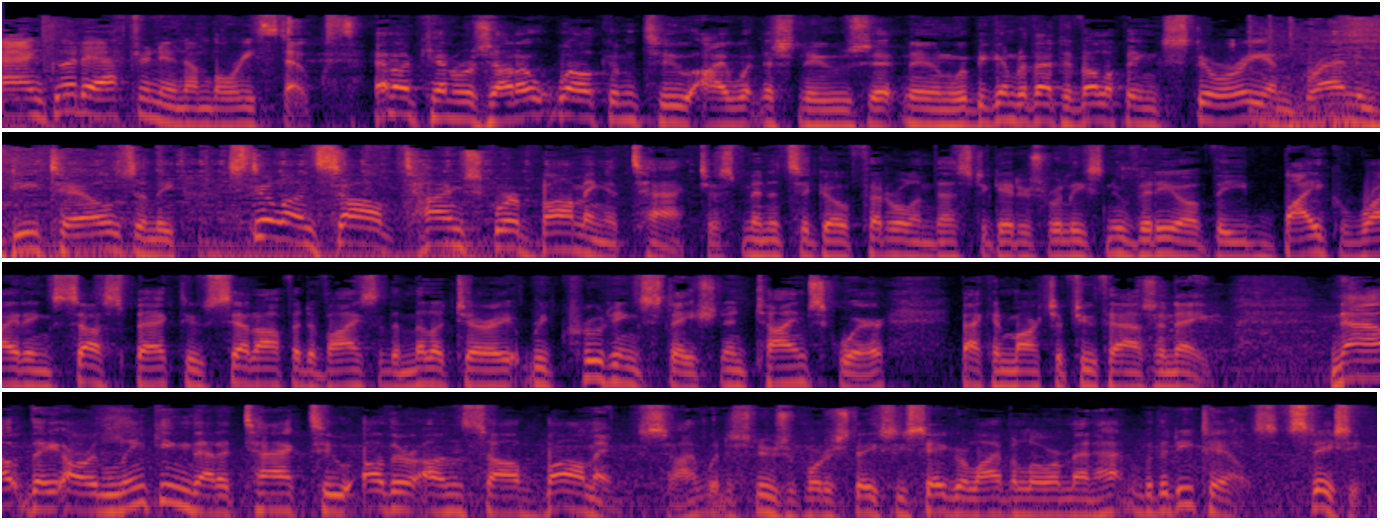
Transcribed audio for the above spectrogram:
And good afternoon. I'm Lori Stokes. And I'm Ken Rosato. Welcome to Eyewitness News at noon. We begin with that developing story and brand new details in the still unsolved Times Square bombing attack. Just minutes ago, federal investigators released new video of the bike riding suspect who set off a device at the military recruiting station in Times Square back in March of 2008. Now they are linking that attack to other unsolved bombings. Eyewitness News reporter Stacy Sager live in Lower Manhattan with the details. Stacy.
